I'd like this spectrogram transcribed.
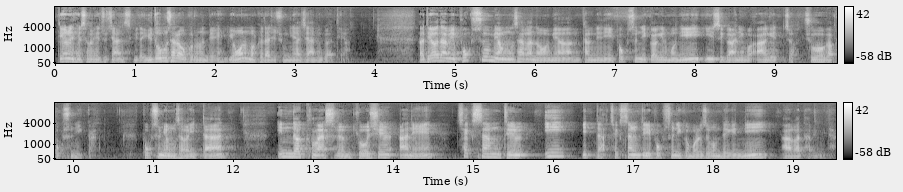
대어는 해석을 해주지 않습니다. 유도부사라고 부르는데 용어는 뭐 그다지 중요하지 않은 것 같아요. 자, 대어 다음에 복수 명사가 나오면 당연히 복수니까 여기는 뭐니? is가 아니고 아겠죠. 주어가 복수니까. 복수 명사가 있다. in the classroom 교실 안에 책상들이 있다. 책상들이 복수니까 뭘 적으면 되겠니? 아가 답입니다.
